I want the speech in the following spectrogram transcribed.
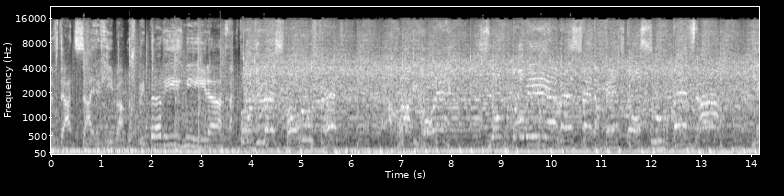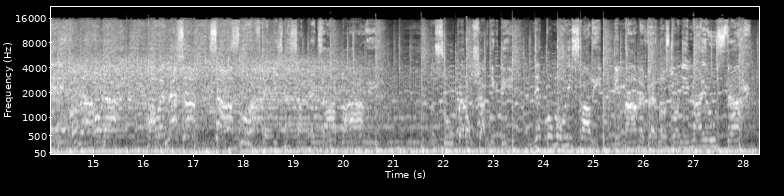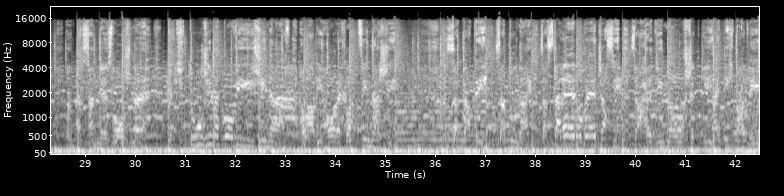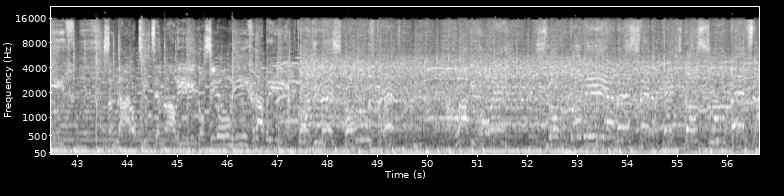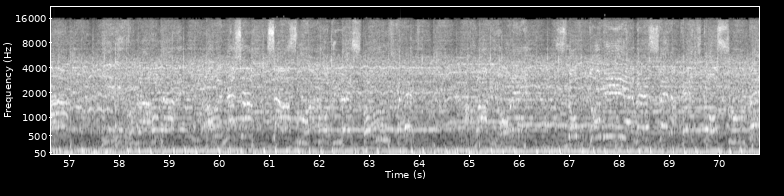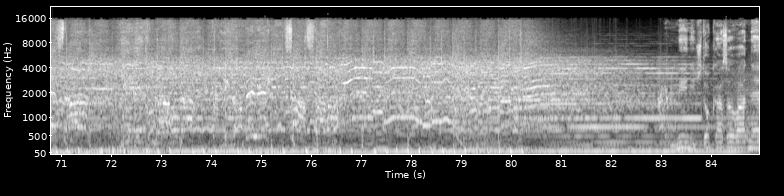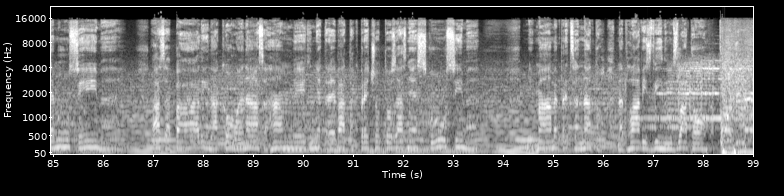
že vzdať sa je chyba už pri prvých míľach Tak poďme spolu vpred a hlavy hore Znovu dobijeme svet a keď to super zdá Nie je to náhoda, ale naša zásluha Vtedy sme sa predsa báli Súperom však nikdy nepomohli svaly. My máme vernosť, oni majú strach. Tak sa nezložme Keď túžime po výšinách Hlavy hore chlapci naši Za Tatry, za Dunaj, za staré dobré časy. Za hrdinou dokazovať nemusíme a za na kolená sa hambiť netreba, tak prečo to zas neskúsime? My máme predsa na to, nad hlavy zdvihnúť zlato. Poďme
